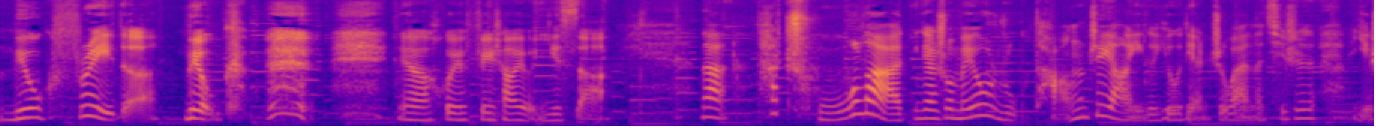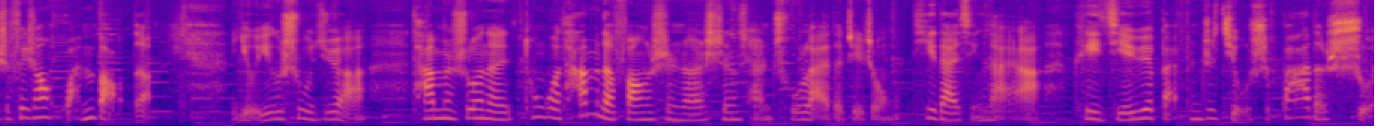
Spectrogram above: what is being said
milk free 的 milk，那，会非常有意思啊。那它除了应该说没有乳糖这样一个优点之外呢，其实也是非常环保的。有一个数据啊，他们说呢，通过他们的方式呢，生产出来的这种替代型奶啊，可以节约百分之九十八的水，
